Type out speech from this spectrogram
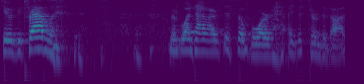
she would be traveling. Remember one time I was just so bored, I just turned it on.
